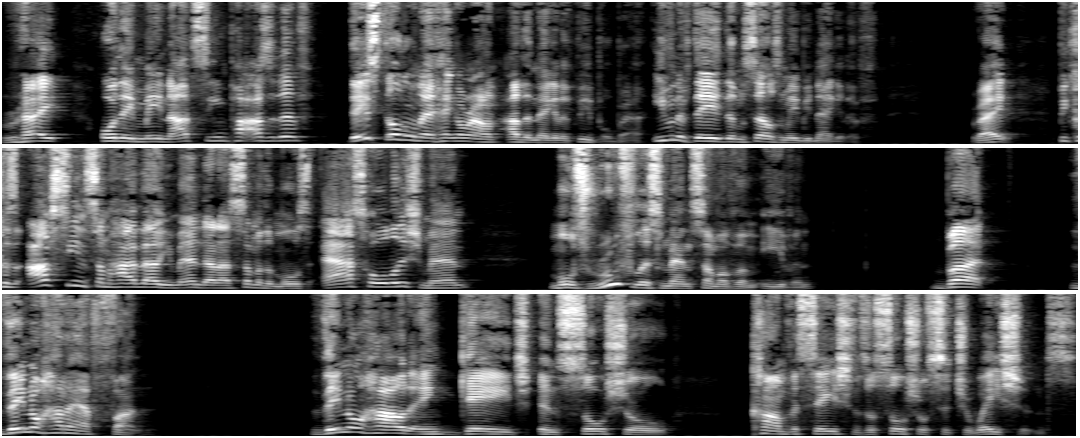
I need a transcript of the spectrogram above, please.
right? Or they may not seem positive, they still don't hang around other negative people, bro. Even if they themselves may be negative, right? Because I've seen some high value men that are some of the most assholish men, most ruthless men, some of them even, but they know how to have fun. They know how to engage in social conversations or social situations,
